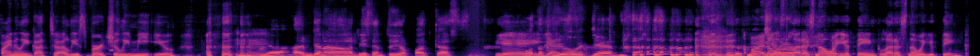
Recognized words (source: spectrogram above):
finally got to at least virtually meet you. Mhm. Yeah, I'm gonna listen to your podcast. Yay! Both of yes. you with Jen. Finally. let us know what you think. Let us know what you think.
